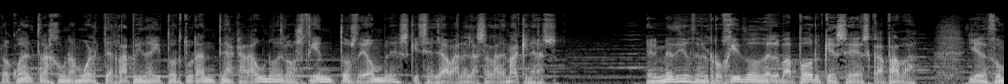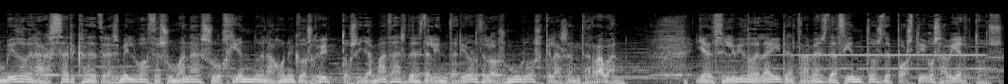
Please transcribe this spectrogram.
lo cual trajo una muerte rápida y torturante a cada uno de los cientos de hombres que se hallaban en la sala de máquinas. En medio del rugido del vapor que se escapaba y el zumbido de las cerca de tres mil voces humanas surgiendo en agónicos gritos y llamadas desde el interior de los muros que las encerraban, y el silbido del aire a través de cientos de postigos abiertos,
